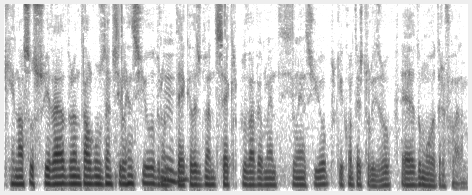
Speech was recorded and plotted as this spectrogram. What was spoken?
que a nossa sociedade durante alguns anos silenciou, durante uhum. décadas, durante séculos provavelmente silenciou porque contextualizou uh, de uma outra forma.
